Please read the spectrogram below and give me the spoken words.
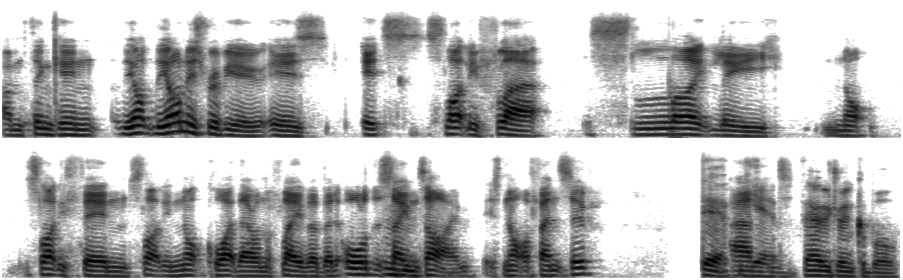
I'm thinking the the honest review is it's slightly flat, slightly not slightly thin, slightly not quite there on the flavour, but all at the same mm. time, it's not offensive. Yeah. And yeah, very drinkable.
